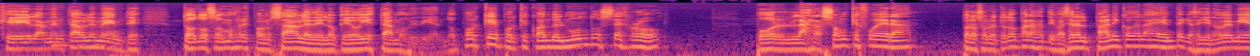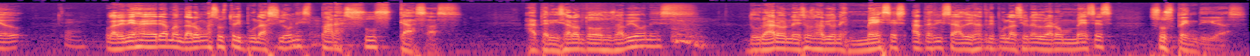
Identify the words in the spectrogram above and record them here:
que lamentablemente todos somos responsables de lo que hoy estamos viviendo. ¿Por qué? Porque cuando el mundo cerró, por la razón que fuera, pero sobre todo para satisfacer el pánico de la gente que se llenó de miedo, Sí. las líneas aéreas mandaron a sus tripulaciones para sus casas. Aterrizaron todos sus aviones, duraron esos aviones meses aterrizados y esas tripulaciones duraron meses suspendidas.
